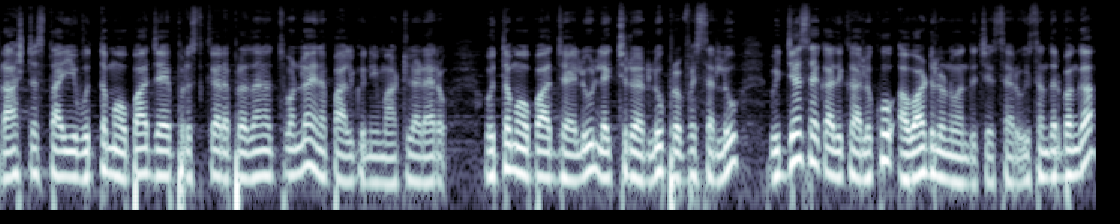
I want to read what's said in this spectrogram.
రాష్ట్ర స్థాయి ఉత్తమ ఉపాధ్యాయ పురస్కార ప్రదానోత్సవంలో ఆయన పాల్గొని మాట్లాడారు. ఉత్తమ ఉపాధ్యాయులు లెక్చరర్లు ప్రొఫెసర్లు విద్యాశాఖ అధికారులకు అవార్డులను అందజేశారు. ఈ సందర్భంగా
